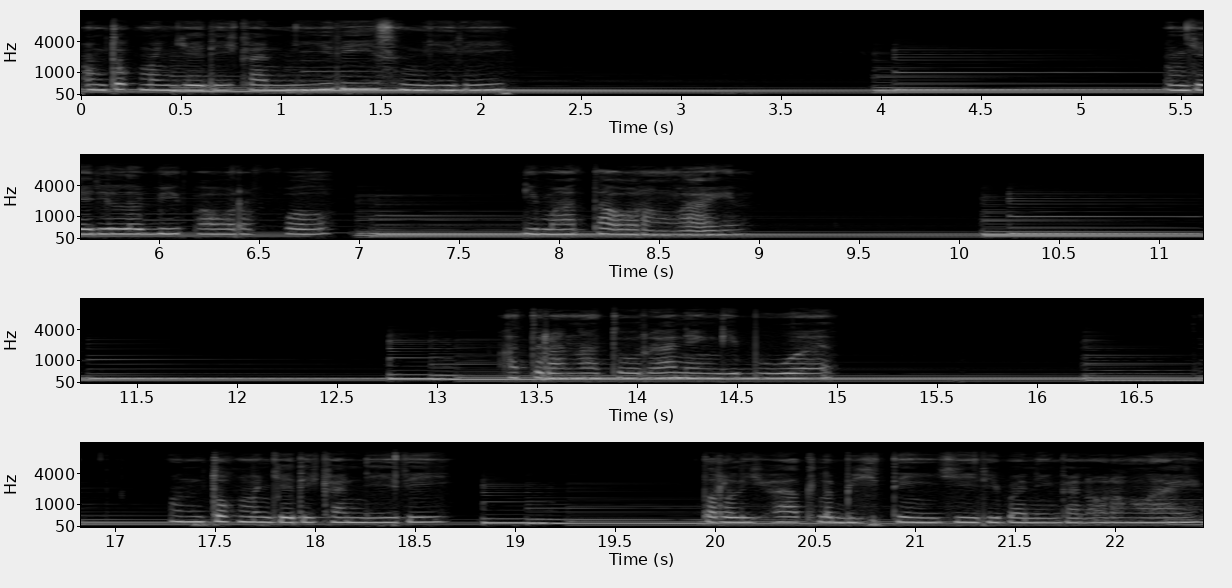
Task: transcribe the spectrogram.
untuk menjadikan diri sendiri menjadi lebih powerful di mata orang lain. Aturan-aturan yang dibuat untuk menjadikan diri terlihat lebih tinggi dibandingkan orang lain.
